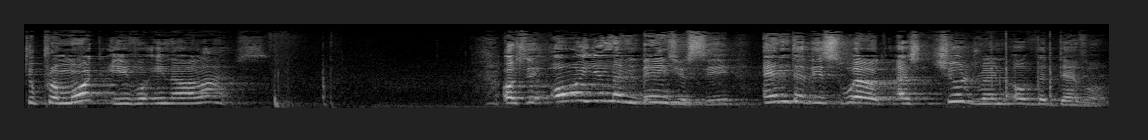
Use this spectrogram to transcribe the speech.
to promote evil in our lives. Oh, see, all human beings, you see, enter this world as children of the devil.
